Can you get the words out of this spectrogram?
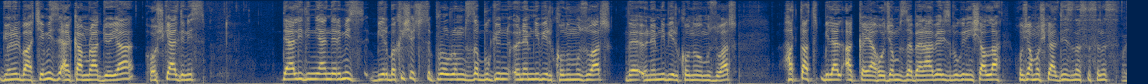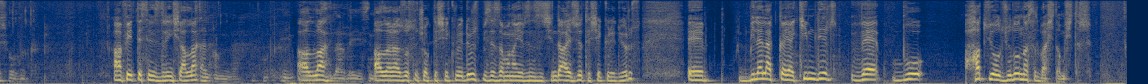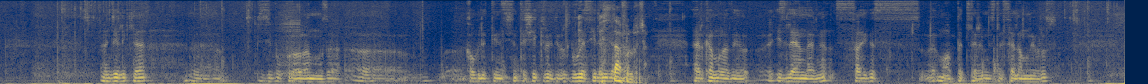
Gönül Bahçemiz Erkam Radyo'ya hoş geldiniz. Değerli dinleyenlerimiz, Bir Bakış Açısı programımızda bugün önemli bir konumuz var ve önemli bir konuğumuz var. Hattat Bilal Akkaya hocamızla beraberiz bugün inşallah. Hocam hoş geldiniz. Nasılsınız? Hoş bulduk. Afiyettesinizdir inşallah. Elhamdülillah. Allah. Allah razı olsun. Çok teşekkür ediyoruz. Bize zaman ayırdığınız için de ayrıca teşekkür ediyoruz. Ee, Bilal Akkaya kimdir ve bu hat yolculuğu nasıl başlamıştır? Öncelikle e, bizi bu programımıza e, kabul ettiğiniz için teşekkür ediyoruz. Bu vesileyle Estağfurullah hocam. Erkam Radyo izleyenlerini saygı ve muhabbetlerimizle selamlıyoruz.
